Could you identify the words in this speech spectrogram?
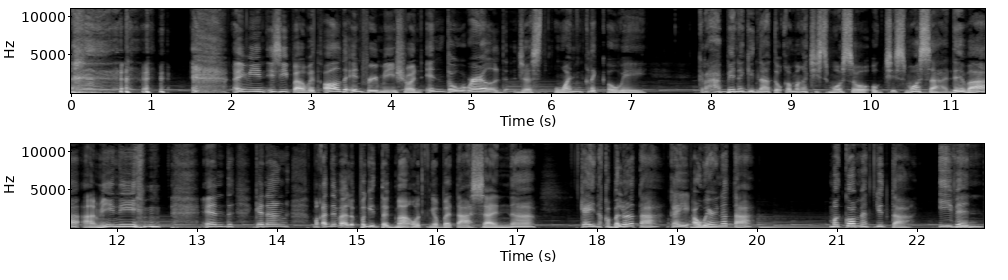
I mean, isipa, with all the information in the world, just one click away, grabe na gid nato ka mga chismoso og chismosa, 'di ba? Aminin. And kanang makadevelop pagid tagmaot nga batasan na kay nakabalo na ta, kay aware na ta, mag-comment gud ta even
